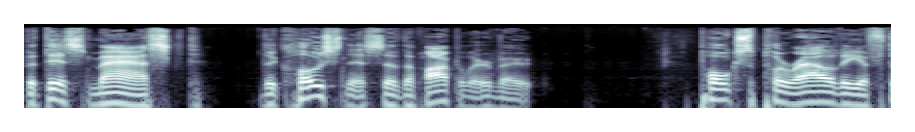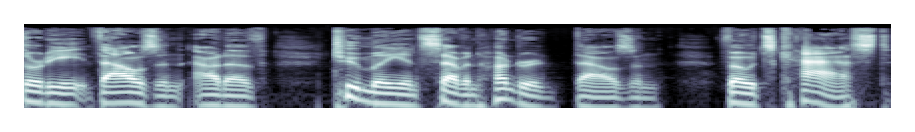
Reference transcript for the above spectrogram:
but this masked the closeness of the popular vote. Polk's plurality of 38,000 out of 2,700,000 votes cast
